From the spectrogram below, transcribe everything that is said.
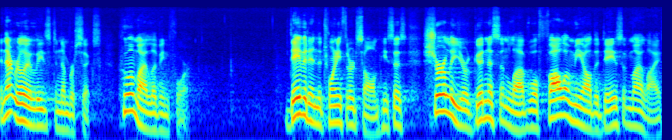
And that really leads to number six Who am I living for? David in the 23rd Psalm, he says, Surely your goodness and love will follow me all the days of my life,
